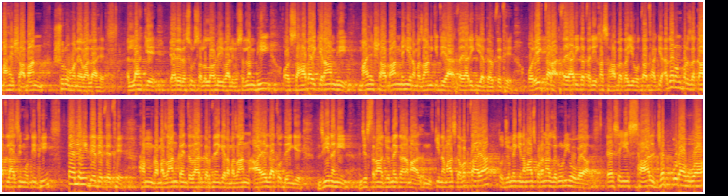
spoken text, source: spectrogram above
माह शाबान शुरू होने वाला है। अल्लाह के प्यारे रसूल सल्लल्लाहु अलैहि वसल्लम भी और साहबा कराम भी माह शाबान में ही रमज़ान की तैयारी किया करते थे। और एक तैयारी का तरीका सहाबा का ये होता था कि अगर उन पर ज़क़़त लाजिम होती थी, पहले ही दे देते थे। हम रमज़ान का इंतज़ार करते हैं कि रमज़ान आएगा तो देंगे। जी नहीं, जिस तरह जुमे का नमाज़, की नमाज़ का वक्त आया तो जुमे की नमाज़ पढ़ना ज़रूरी हो गया। ऐसे ही साल जब पूरा हुआ,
